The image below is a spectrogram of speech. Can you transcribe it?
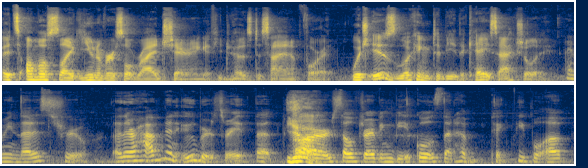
It's almost like universal ride sharing if you chose to sign up for it, which is looking to be the case actually. I mean, that is true. There have been Ubers, right? That Yeah. are self driving vehicles that have picked people up.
